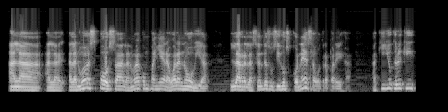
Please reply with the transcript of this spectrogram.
a la, a la, nueva esposa, a la nueva compañera o a la novia la relación de sus hijos con esa otra pareja. Aquí yo creo que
